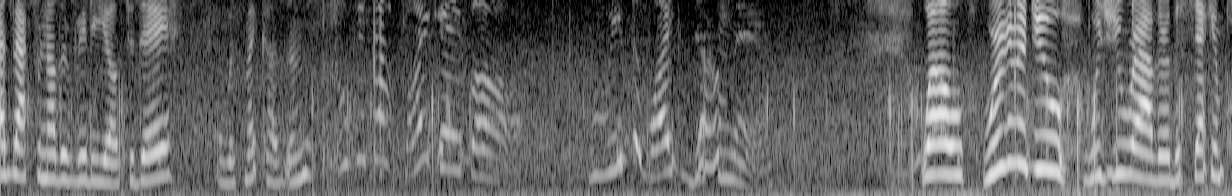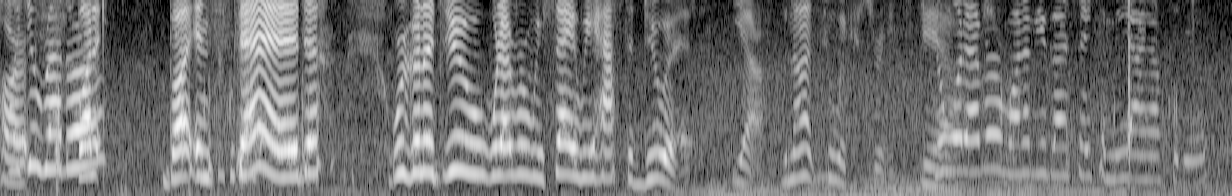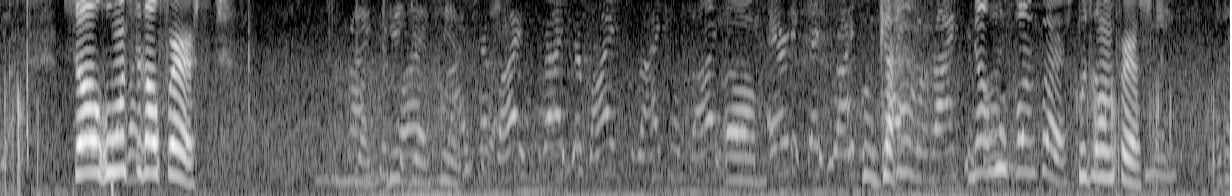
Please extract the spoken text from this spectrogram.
guys back for another video today and with my cousins. Look at that bike. Leave the bikes down there. Well, we're gonna do Would You Rather, the second part. Would you rather? But, but instead, we're gonna do whatever we say, we have to do it. Yeah, but not too extreme. So whatever one of you guys say to me, I have to do. So, who wants to go first? Ride Like, your get your bike, hands ride your bike, ride your bike, ride your bike. Um, I already said ride got- bike, so ride your no, who's going first? Who's going first? Okay.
